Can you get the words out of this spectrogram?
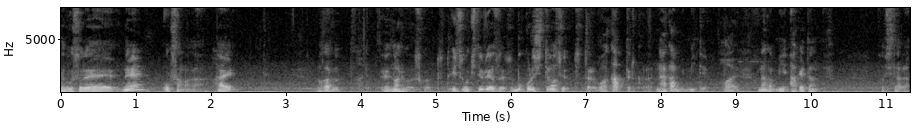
で僕それね奥様が「はい。わかる?」って「え何がですか?」って言って「いつも着てるやつです。僕これ知ってますよ」って言ったら「分かってるから中身見てよ。はい。中身開けたんですそしたら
